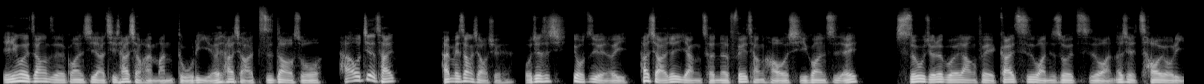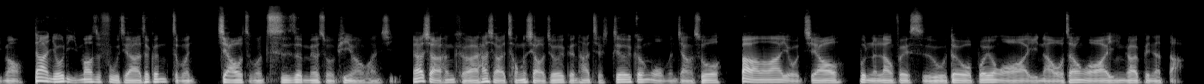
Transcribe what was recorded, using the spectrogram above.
也因为这样子的关系啊，其他小孩蛮独立，而且他小孩知道说，还我记得才 还没上小学，我就是幼稚园而已。他小孩就养成了非常好的习惯，是哎，食物绝对不会浪费，该吃完就是会吃完，而且超有礼貌。当然有礼貌是附加，这跟怎么教怎么吃这没有什么屁毛关系。他小孩很可爱，他小孩从小就会跟他就就会跟我们讲说，爸爸妈妈有教不能浪费食物。对，我不会用娃娃音啊，我再用娃娃音应该被人家打。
